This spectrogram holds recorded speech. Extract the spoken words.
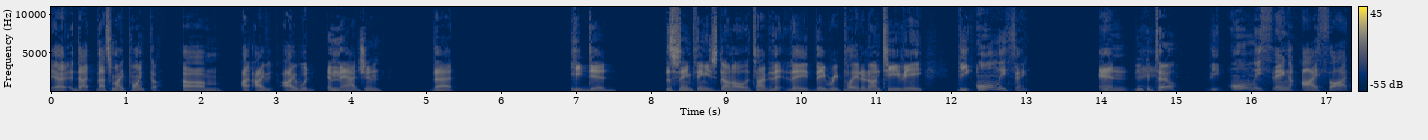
uh, that that's my point, though. Um, I, I I would imagine that he did the same thing he's done all the time. They they, they replayed it on TV. The only thing, and you could tell. the only thing I thought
